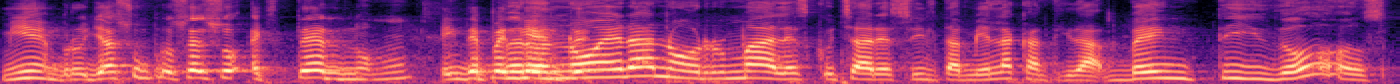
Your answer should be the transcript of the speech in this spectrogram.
miembros. Ya es un proceso externo e independiente. Pero no era normal escuchar eso y también la cantidad. 22 personas.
